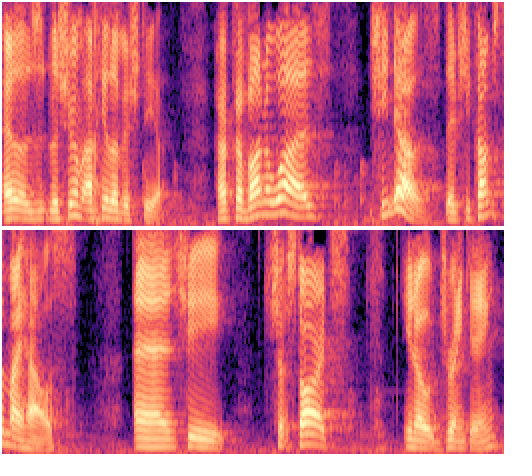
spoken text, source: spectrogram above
L'shum achila v'shtia. Her kavana was, she knows that if she comes to my house and she starts, you know, drinking,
